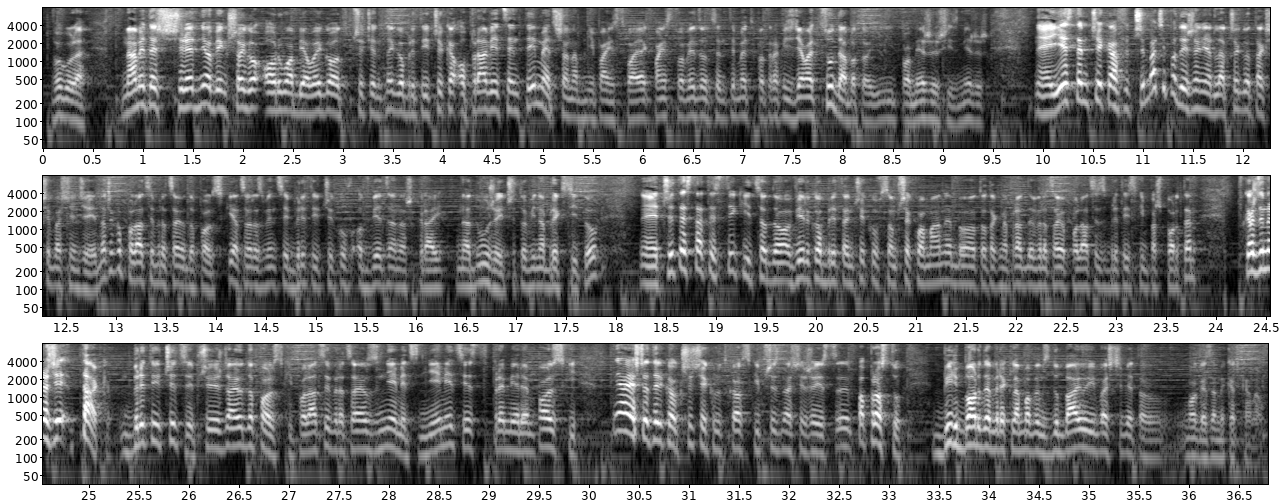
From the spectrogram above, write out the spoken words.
w ogóle. Mamy też średnio większego orła białego od przeciętnego Brytyjczyka o prawie centymetr, szanowni państwo. Jak państwo wiedzą, centymetr potrafi zdziałać cuda, bo to i pomierzysz, i zmierzysz. E, Jestem ciekaw, czy macie podejrzenia, dlaczego tak się właśnie dzieje? Dlaczego Polacy wracają do Polski, a coraz więcej Brytyjczyków odwiedza nasz kraj na dłużej? Czy to wina Brexitu? E, Czy te statystyki co do Wielkobrytańczyków są przekłamane, bo to tak naprawdę wracają Polacy z brytyjskim paszportem? W każdym razie tak, Brytyjczycy przyjeżdżają do Polski, Polacy wracają z Niemiec. Niemiec jest premierem Polski. Ja jeszcze tylko Krzysiek Krótkowski przyzna się, że jest e, po prostu billboardem reklamowym z Dubaju i właściwie to mogę zamykać kanał.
